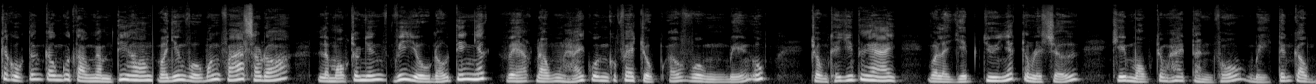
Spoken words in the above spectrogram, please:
Các cuộc tấn công của tàu ngầm tí hon và những vụ bắn phá sau đó là một trong những ví dụ nổi tiếng nhất về hoạt động hải quân của phe trục ở vùng biển Úc trong Thế chiến thứ hai và là dịp duy nhất trong lịch sử khi một trong hai thành phố bị tấn công.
